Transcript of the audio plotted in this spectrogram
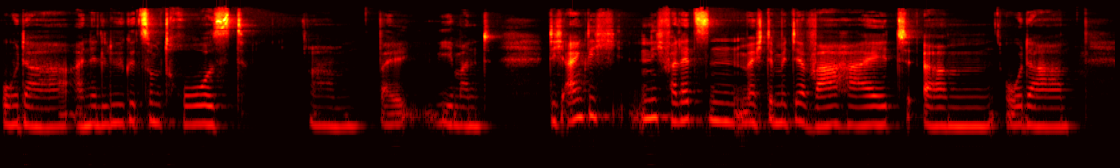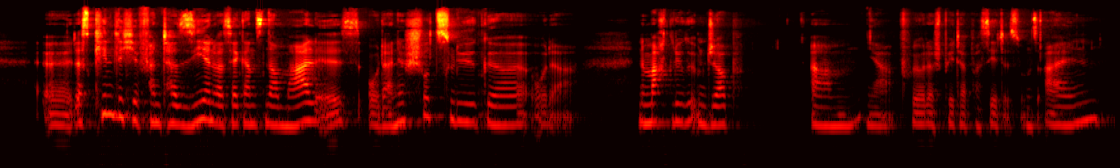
Oder eine Lüge zum Trost, ähm, weil jemand dich eigentlich nicht verletzen möchte mit der Wahrheit ähm, oder das kindliche Fantasieren, was ja ganz normal ist, oder eine Schutzlüge oder eine Machtlüge im Job. Ähm, ja, früher oder später passiert es uns allen.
